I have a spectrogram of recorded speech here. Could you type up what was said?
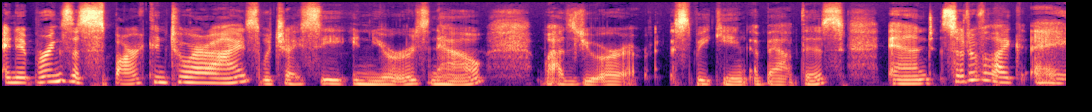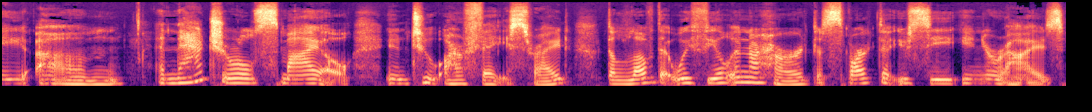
And it brings a spark into our eyes, which I see in yours now as you're speaking about this, and sort of like a um, a natural smile into our face, right? The love that we feel in our heart, the spark that you see in your eyes.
